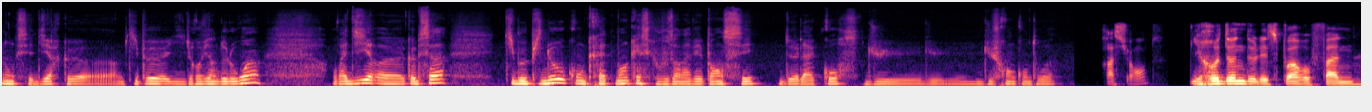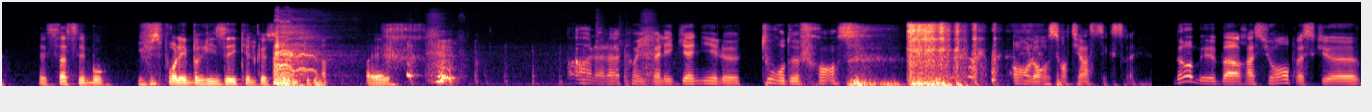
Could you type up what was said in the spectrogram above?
Donc c'est dire que un petit peu il revient de loin on va dire euh, comme ça. Thibaut Pinot, concrètement, qu'est-ce que vous en avez pensé de la course du, du, franc-comtois? Rassurante. Il redonne de l'espoir aux fans, et ça c'est beau. Juste pour les briser quelques secondes plus tard. Oh là là, quand il va aller gagner le Tour de France. oh, on le ressortira cet extrait. Non, mais bah rassurant parce que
